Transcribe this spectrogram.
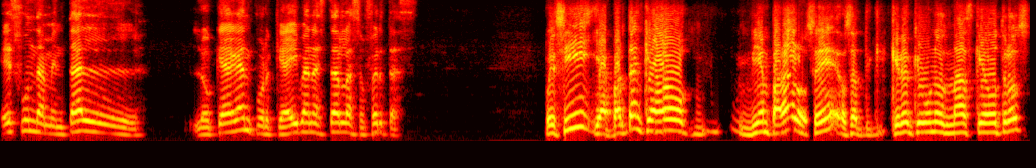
es fundamental lo que hagan porque ahí van a estar las ofertas. Pues sí, y aparte han quedado bien parados, ¿eh? O sea, creo que unos más que otros,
